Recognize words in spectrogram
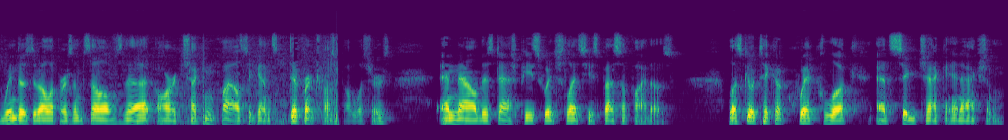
Windows developers themselves that are checking files against different trust publishers. And now this dash P switch lets you specify those. Let's go take a quick look at SigCheck in action.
